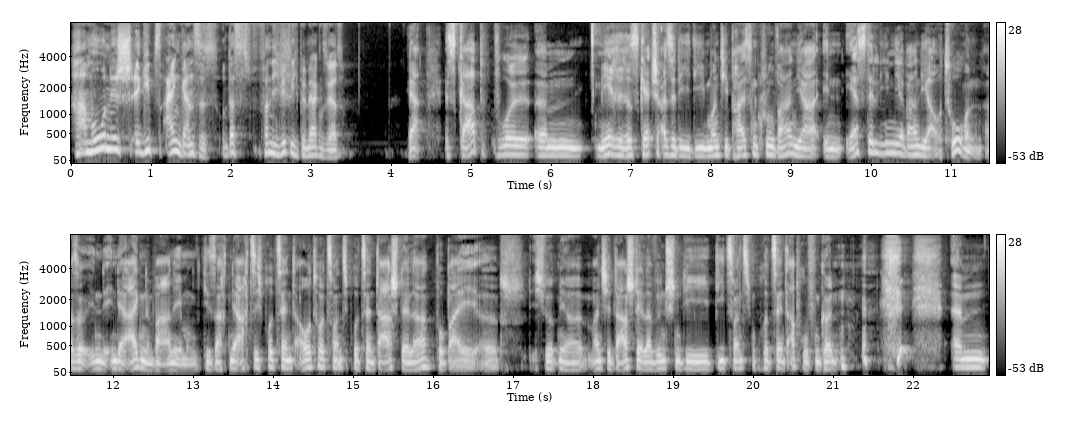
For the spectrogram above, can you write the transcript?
harmonisch ergibt es ein Ganzes. Und das fand ich wirklich bemerkenswert. Ja, es gab wohl ähm, mehrere Sketche, also die, die Monty Python Crew waren ja in erster Linie waren die Autoren, also in, in der eigenen Wahrnehmung. Die sagten ja 80 Prozent Autor, 20 Prozent Darsteller, wobei äh, ich würde mir manche Darsteller wünschen, die die 20 Prozent abrufen könnten. ähm,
